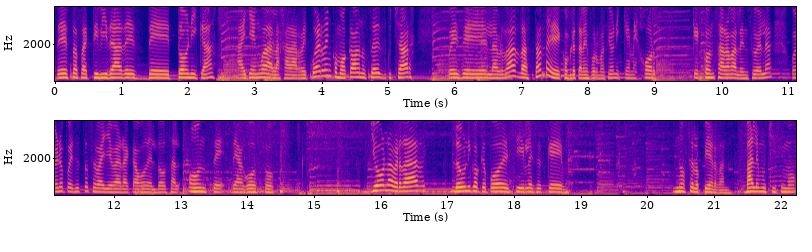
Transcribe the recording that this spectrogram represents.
de estas actividades de tónica allá en Guadalajara. Recuerden, como acaban ustedes de escuchar, pues eh, la verdad bastante completa la información y qué mejor que con Sara Valenzuela. Bueno, pues esto se va a llevar a cabo del 2 al 11 de agosto. Yo la verdad, lo único que puedo decirles es que no se lo pierdan. Vale muchísimo,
